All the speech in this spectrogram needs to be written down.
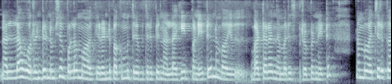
நல்லா ஒரு ரெண்டு நிமிஷம் போல் ரெண்டு பக்கமும் திருப்பி திருப்பி நல்லா ஹீட் பண்ணிவிட்டு நம்ம பட்டரை இந்த மாதிரி ஸ்ப்ரெட் பண்ணிவிட்டு நம்ம வச்சுருக்க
